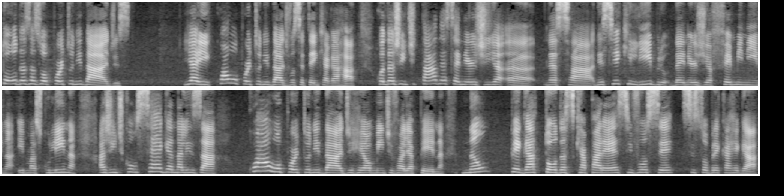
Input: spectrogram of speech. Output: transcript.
todas as oportunidades. E aí, qual oportunidade você tem que agarrar? Quando a gente está nessa energia, uh, nessa, nesse equilíbrio da energia feminina e masculina, a gente consegue analisar qual oportunidade realmente vale a pena. Não pegar todas que aparecem e você se sobrecarregar.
